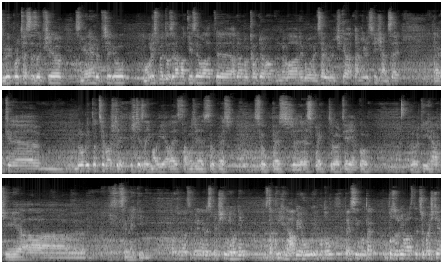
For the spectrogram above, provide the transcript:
druhý poločas se zlepšil směrem dopředu, mohli jsme to zdramatizovat, eh, Adam Vlkavdanová nebo Venca Jurečka, tam měli své šance, tak eh, bylo by to třeba ještě, ještě zajímavé, ale samozřejmě soupeř, soupeř, respekt velký jako velký hráči a silný tým. Portugalci byli nebezpeční, hodně z takových náběhů i po tom pressingu, tak upozorňoval jste třeba ještě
